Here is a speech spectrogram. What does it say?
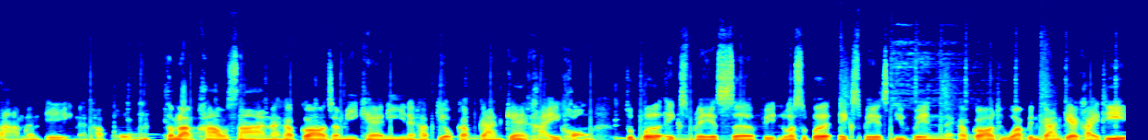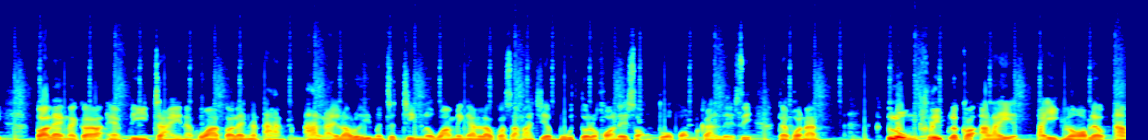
สามนั่นเองนะครับผมสำหรับข่าวสารนะครับก็จะมีแค่นี้นะครับเกี่ยวกับการแก้ไขของ Super Express Service หรือว่า Super Express Event นะครับก็ถือว่าเป็นการแก้ไขที่ตอนแรกนะก็แอบดีใจนะ เพราะว่าตอนแรกนั้นอ่านอ่านหลายรอบเลยเฮ้ยมันจะจริงเหรอว่าไม่งั้นเราก็สามารถที่จะบูตตัวละครได้ 2 ตัวพร้อมกันเลยสิ แต่พอนัด ลงคลิปแล้วก็อะไรไปอีกรอบแล้ว เอ้า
